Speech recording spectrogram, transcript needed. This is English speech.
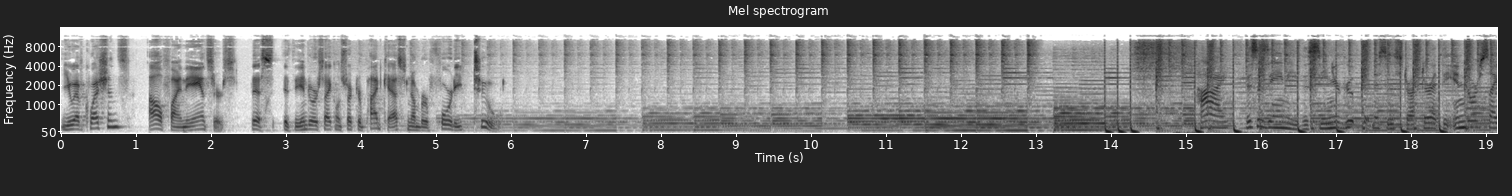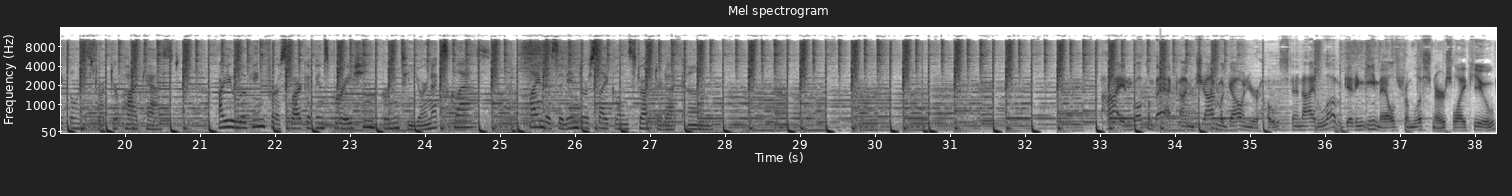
You have questions? I'll find the answers. This is the Indoor Cycle Instructor Podcast number 42. Hi, this is Amy, the Senior Group Fitness Instructor at the Indoor Cycle Instructor Podcast. Are you looking for a spark of inspiration to bring to your next class? Find us at indoorcycleinstructor.com. back. I'm John McGowan, your host, and I love getting emails from listeners like you.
